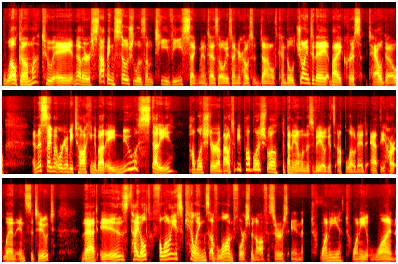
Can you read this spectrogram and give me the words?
Welcome to a, another Stopping Socialism TV segment. As always, I'm your host, Donald Kendall, joined today by Chris Talgo. In this segment, we're going to be talking about a new study published or about to be published, well, depending on when this video gets uploaded, at the Heartland Institute that is titled Felonious Killings of Law Enforcement Officers in 2021.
